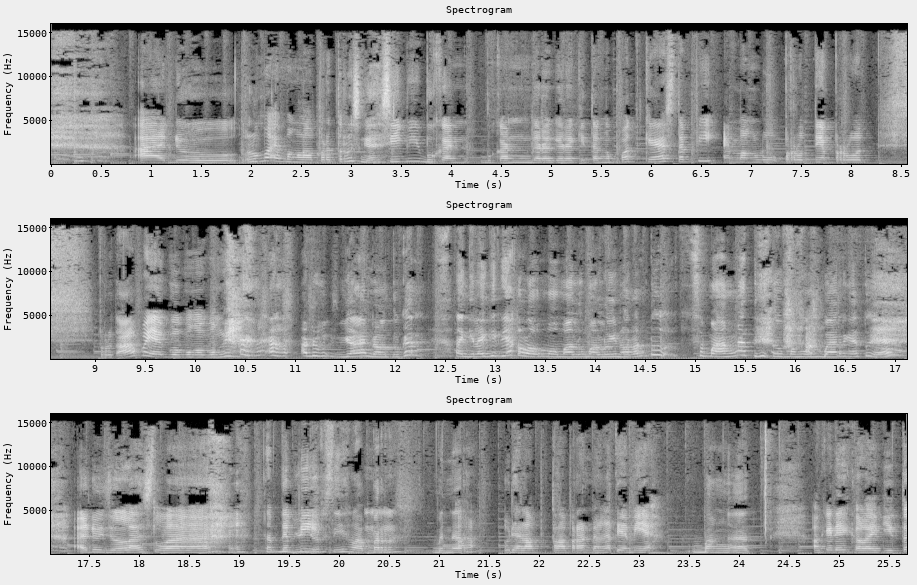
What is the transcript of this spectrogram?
Aduh, lu mah emang lapar terus gak sih, Mi? Bukan bukan gara-gara kita ngepodcast, tapi emang lu perutnya perut perut apa ya gue mau ngomongnya? Aduh jangan dong tuh kan lagi-lagi dia kalau mau malu-maluin orang tuh semangat gitu mengumbarnya tuh ya. Aduh, jelas lah. Tapi, jujur sih lapar bener Udah lap- kelaparan banget ya, Mi ya? banget. Oke deh kalau gitu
